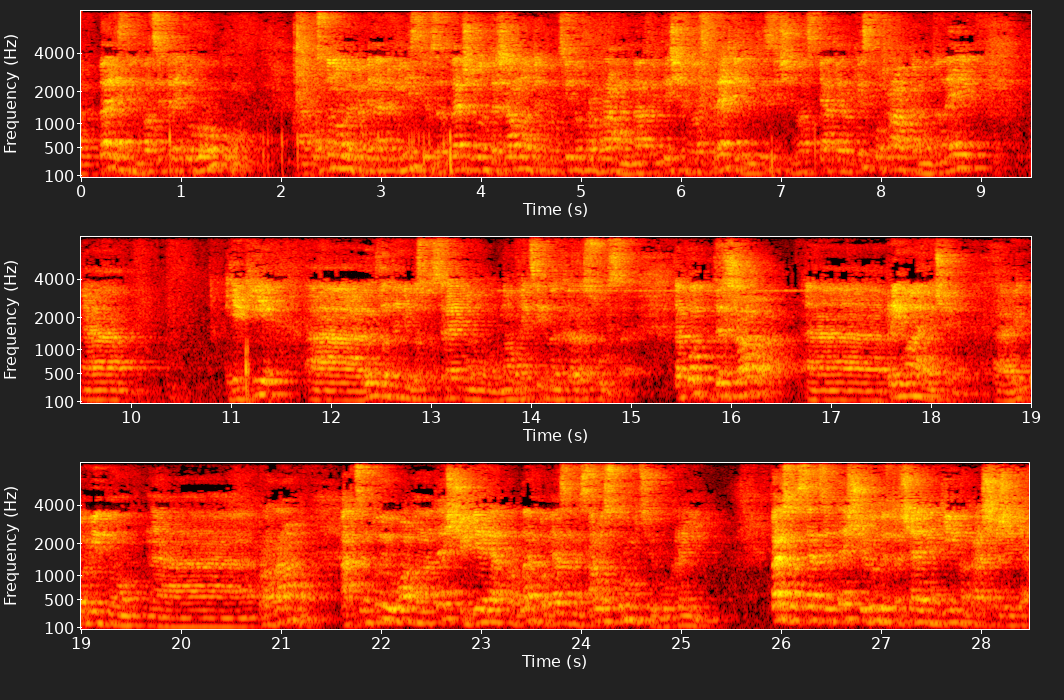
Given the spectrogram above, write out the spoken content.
в березні 2023 року е, постановою Кабінету міністрів затверджено державну антикорупційну програму на 2023-2025 роки з поправками до неї, які викладені безпосередньо на офіційних ресурсах. Так от держава, приймаючи відповідну програму, акцентує увагу на те, що є ряд проблем пов'язаних саме з корупцією в Україні. Перш за все, це те, що люди втрачають надію на краще життя.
